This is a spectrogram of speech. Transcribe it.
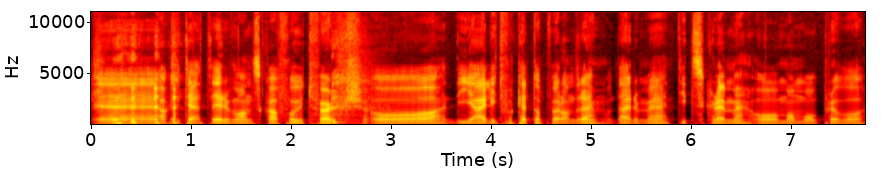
Eh, aktiviteter man skal få utført. Og de er litt for tett oppå hverandre, og dermed tidsklemme. Og man må prøve å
